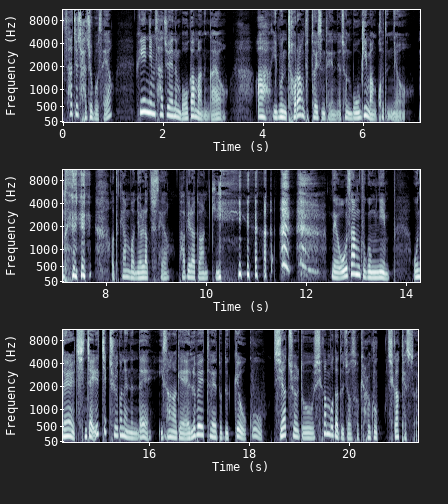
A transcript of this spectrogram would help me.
사주 자주 보세요? 휘인님 사주에는 뭐가 많은가요? 아, 이분 저랑 붙어 있으면 되겠네요. 전 목이 많거든요. 어떻게 한번 연락 주세요. 밥이라도 한 끼. 네, 5390님. 오늘 진짜 일찍 출근했는데 이상하게 엘리베이터에도 늦게 오고 지하철도 시간보다 늦어서 결국 지각했어요.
